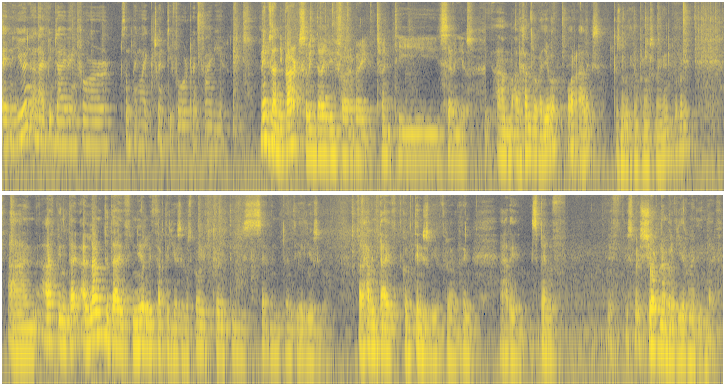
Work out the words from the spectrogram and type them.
Edna Ewan and I've been diving for something like 24, 25 years. My name's Andy Parks, I've been diving for about 27 years. I'm Alejandro Gallego, or Alex, because nobody can pronounce my name properly. And I've been, I learned to dive nearly 30 years ago, it's probably 27, 28 years ago. But I haven't dived continuously throughout. I think I had a spell of a short number of years when I didn't dive.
